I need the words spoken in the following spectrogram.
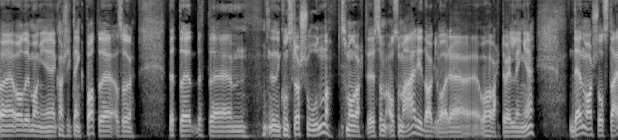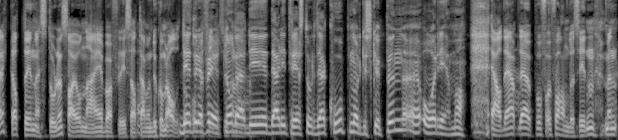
Og det mange kanskje ikke tenker på, at det, altså, dette, dette, denne konstellasjonen da, som, hadde vært, som, og som er i dagligvare og har vært det veldig lenge, den var så sterk at investorene sa jo nei bare fordi de sa at ja, men du kommer aldri til å få det du refererte Nå, det, er de, det er de tre store. Det er Coop, Norgesgruppen eh, og Rema. Ja, det er, det jo på forhandlesiden. Men,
